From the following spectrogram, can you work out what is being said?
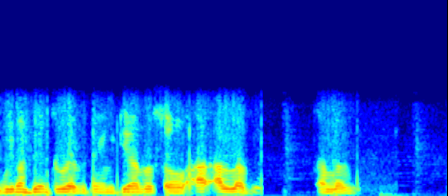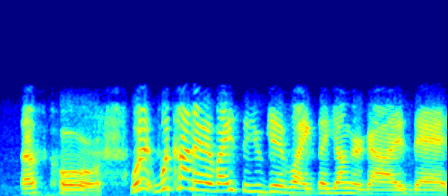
we done been through everything together. So I, I love it. I love it. That's cool. What what kind of advice do you give like the younger guys that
